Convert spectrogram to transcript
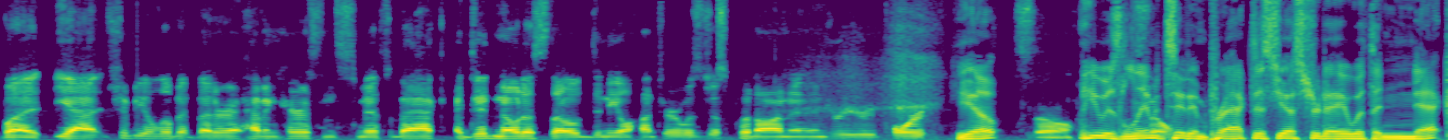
but yeah, it should be a little bit better having Harrison Smith back. I did notice though, Danielle Hunter was just put on an injury report, Yep. so He was limited in practice yesterday with a neck,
